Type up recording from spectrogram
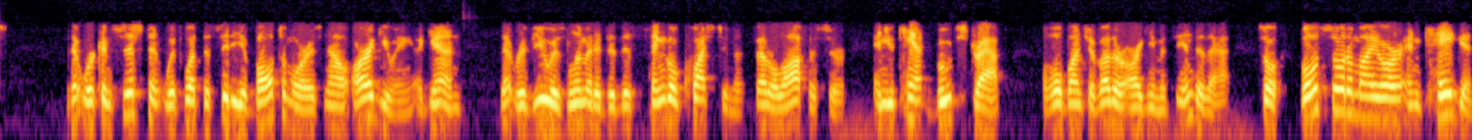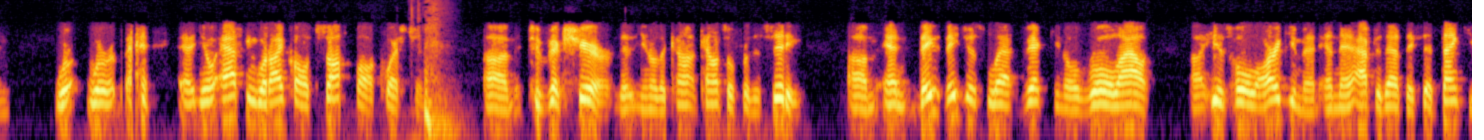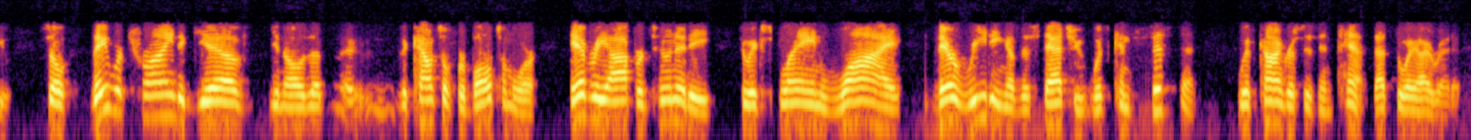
that were consistent with what the city of Baltimore is now arguing. Again, that review is limited to this single question of federal officer, and you can't bootstrap a whole bunch of other arguments into that. So both Sotomayor and Kagan were, were you know, asking what I call softball questions um, to Vic Sher, the, you know, the counsel for the city, um, and they they just let Vic, you know, roll out uh, his whole argument, and then after that they said thank you. So they were trying to give, you know, the the counsel for Baltimore every opportunity to explain why their reading of the statute was consistent with Congress's intent. That's the way I read it.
